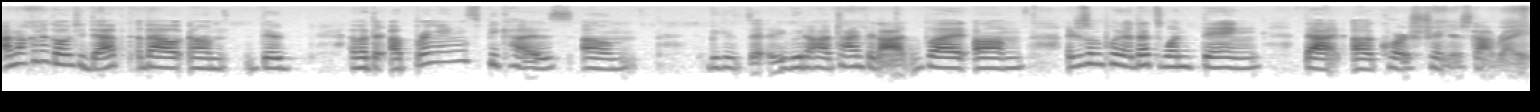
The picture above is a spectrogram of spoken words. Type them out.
I'm not to go into depth about um, their about their upbringings because um, because we don't have time for that. But um, I just want to point out that's one thing that uh, Korra's trainers got right,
